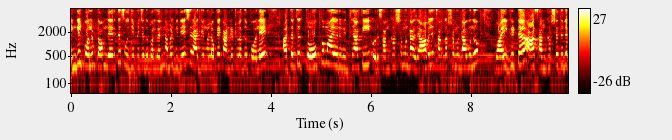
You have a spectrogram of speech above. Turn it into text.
എങ്കിൽ പോലും ടോം നേരത്തെ സൂചിപ്പിച്ചതുപോലെ തന്നെ നമ്മൾ വിദേശ രാജ്യങ്ങളിലൊക്കെ കണ്ടിട്ടുള്ളത് പോലെ അത്തരത്തിൽ തോക്കുമായ ഒരു വിദ്യാർത്ഥി ഒരു സംഘർഷം ഉണ്ടാകും രാവിലെ സംഘർഷം ഉണ്ടാകുന്നു വൈകിട്ട് ആ സംഘർഷത്തിന്റെ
